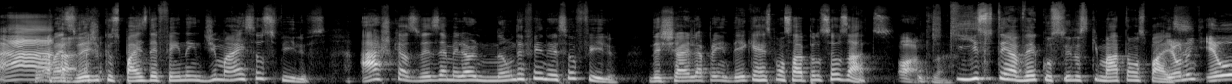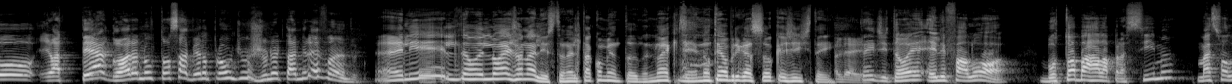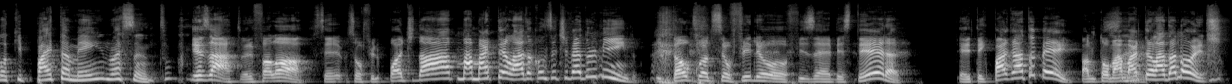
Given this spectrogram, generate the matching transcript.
mas vejo que os pais defendem demais seus filhos. Acho que às vezes é melhor não defender seu filho. Deixar ele aprender que é responsável pelos seus atos. Ó, o que, que isso tem a ver com os filhos que matam os pais? eu, não, eu, eu até agora não tô sabendo pra onde o Júnior tá me levando. É, ele, ele, não, ele não é jornalista, né? Ele tá comentando. Ele não é que ele não tem a obrigação que a gente tem. Olha aí. Entendi. Então e- ele falou, ó, botou a barra lá pra cima, mas falou que pai também não é santo. Exato. Ele falou, ó, você- seu filho pode dar uma martelada quando você estiver dormindo. Então, quando seu filho fizer besteira, ele tem que pagar também, pra não tomar martelada à noite.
